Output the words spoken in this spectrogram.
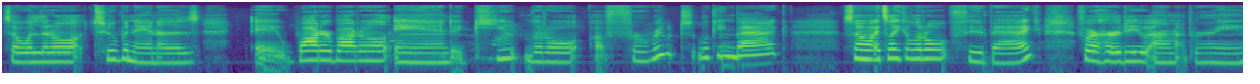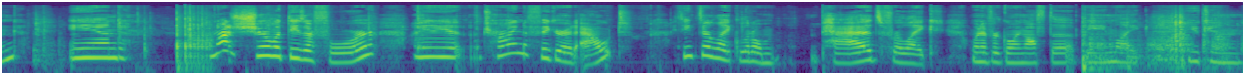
So a little two bananas, a water bottle, and a cute little uh, fruit looking bag. So it's like a little food bag for her to um, bring. And I'm not sure what these are for. I'm trying to figure it out. I think they're like little pads for like whenever going off the beam, like you can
